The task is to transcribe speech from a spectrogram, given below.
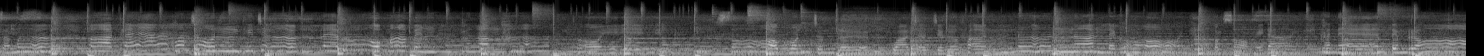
เสมอบาดแผลความจนที่เจอแปลรูปมาเป็นพลังหักถอยสอบคนจนเบลอกว่าจะเจอฝันเนิ่นนานและคอย ต้องสอบให้ได้คะแนนเต็มร้อย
